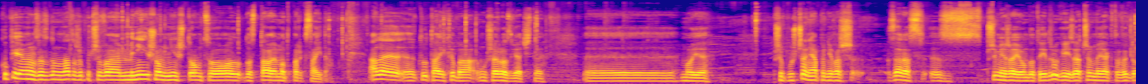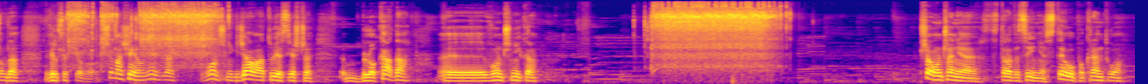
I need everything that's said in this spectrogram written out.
Kupiłem ją ze względu na to, że potrzebowałem mniejszą niż tą, co dostałem od Parkside'a. Ale e, tutaj chyba muszę rozwiać te e, moje przypuszczenia, ponieważ zaraz e, sprzymierzę ją do tej drugiej i zobaczymy jak to wygląda wielkościowo. Trzyma się ją nieźle, włącznik działa, tu jest jeszcze blokada e, włącznika. Przełączenie tradycyjnie z tyłu, pokrętło.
